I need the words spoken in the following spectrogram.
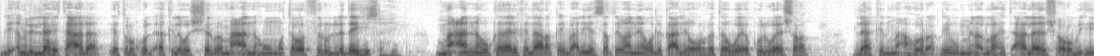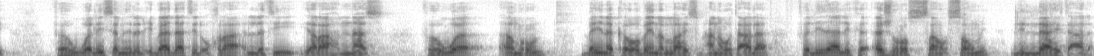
لأمر الله تعالى. يترك الأكل والشرب مع أنه متوفر لديه. صحيح. مع أنه كذلك لا رقيب عليه يستطيع أن يغلق عليه غرفته ويأكل ويشرب. لكن معه رقيب من الله تعالى يشعر به فهو ليس مثل العبادات الأخرى التي يراها الناس فهو أمر بينك وبين الله سبحانه وتعالى فلذلك أجر الصوم لله تعالى.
